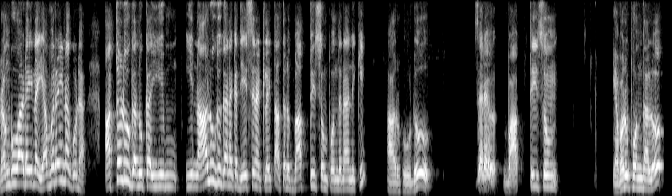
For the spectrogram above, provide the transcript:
రంగువాడైనా ఎవరైనా కూడా అతడు గనుక ఈ ఈ నాలుగు గనక చేసినట్లయితే అతడు బాప్తీసం పొందడానికి అర్హుడు. సరే బాప్తీసం ఎవరు పొందాలో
